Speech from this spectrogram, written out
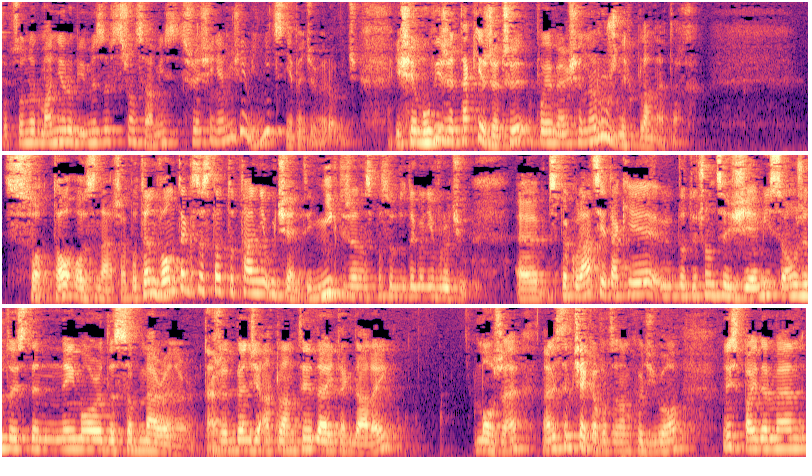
to, co normalnie robimy ze wstrząsami, z trzęsieniami Ziemi. Nic nie będziemy robić. I się mówi, że takie rzeczy pojawiają się na różnych planetach. Co to oznacza? Bo ten wątek został totalnie ucięty. Nikt w żaden sposób do tego nie wrócił. E, Spekulacje takie dotyczące Ziemi są, że to jest ten Namor the Submariner, Tak. że będzie Atlantyda i tak dalej. Może, no ale jestem ciekaw, o co nam chodziło. No i Spider-Man,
